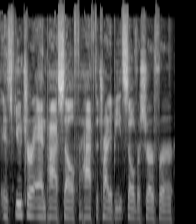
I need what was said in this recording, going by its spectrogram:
his future and past self have to try to beat Silver Surfer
